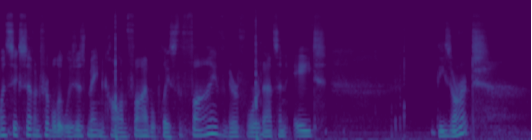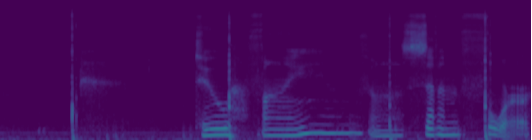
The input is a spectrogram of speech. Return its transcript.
167 triple that was just made in column 5 will place the 5. Therefore, that's an 8. These aren't. 2, 5, uh, 7, 4.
